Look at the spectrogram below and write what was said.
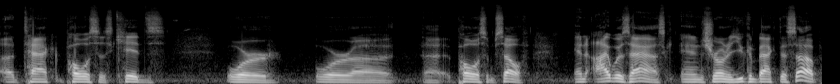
attack Polis's kids or or uh, uh, Polis himself, and I was asked, and Sherronna, you can back this up.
